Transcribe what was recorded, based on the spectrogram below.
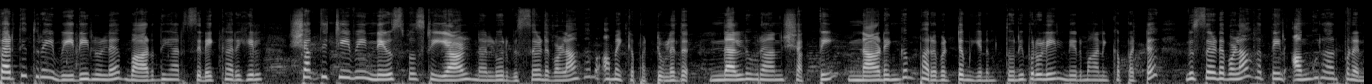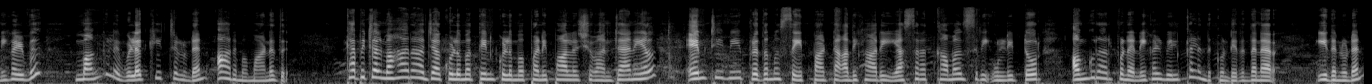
பருத்தித்துறை வீதியில் உள்ள பாரதியார் சிலைக்கு அருகில் Shakthi TV news first Yazh Nallur விசேட வளாகம் அமைக்கப்பட்டுள்ளது. நல்லூரான் சக்தி நாடெங்கும் பரவட்டும் எனும் துணிபொருளில் நிர்மாணிக்கப்பட்ட விசேட வளாகத்தின் அங்குரார்ப்பண நிகழ்வு மங்கள விளக்கேற்றலுடன் ஆரம்பமானது. கேபிட்டல் மகாராஜா குழுமத்தின் குழும பணிப்பாளர் சிவன் டேனியல் எம்டிவி பிரதம செயற்பாட்டு அதிகாரி யசரத் கமல் ஸ்ரீ உள்ளிட்டோர் அங்குரார்ப்பண நிகழ்வில் கலந்து கொண்டிருந்தனர். இதனுடன்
